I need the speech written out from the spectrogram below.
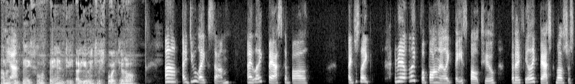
I'm a Yeah. big baseball fan. Do you, are you into sports at all? Um, I do like some. I like basketball. I just like. I mean, I like football and I like baseball too. But I feel like basketball is just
